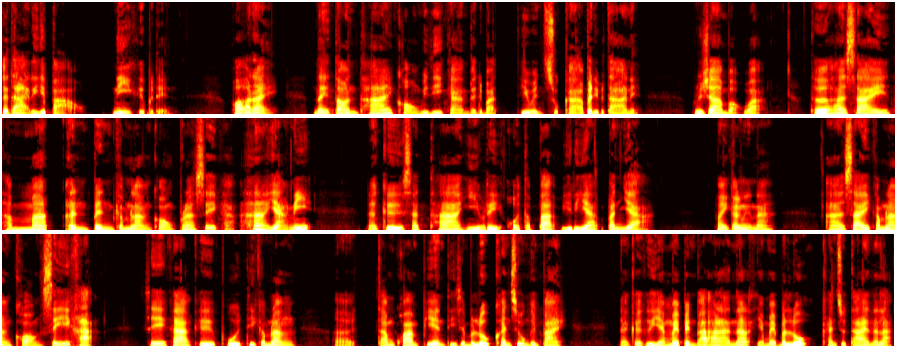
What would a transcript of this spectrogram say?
จะได้หรือเปล่านี่คือประเด็น เพราะอะไรในตอนท้ายของวิธีการปฏิบัติที่เป็นสุขาปฏิปทาเนี่ยพระเจ้าบอกว่า เธออาศัยธรรมะอันเป็นกำลังของพระเสขะห้าอย่างนี้นะคือศรัทธาหิริโอตปะวิริยะปัญญาไปอีกครั้งหนึ่งนะ อาศัยกำลังของเสขะ เสขะคือผู้ที่กำลังทำความเพียรที่จะบรรลุขั้นสูงขึ้นไป นะก็คือยังไม่เป็นพระอรหันต์นั่นแหละยังไม่บรรลุขั้นสุดท้ายนั่นแหละ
